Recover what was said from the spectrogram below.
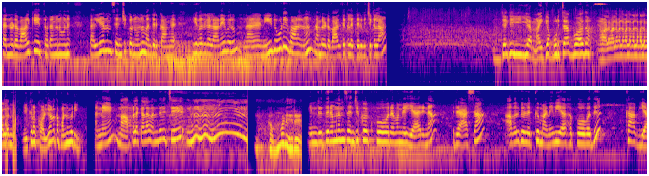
தன்னோட வாழ்க்கையை தொடங்கணும்னு கல்யாணம் செஞ்சுக்கணும்னு வந்திருக்காங்க. இவர்கள் அனைவரும் நீடூடி வாழணும் நம்மளோட வாழ்த்துக்களை தெரிவிச்சுக்கலாம். மைக்க பிடிச்சா போதும். வள வள வள வள வள வள வளன்னு சீக்கிரம் கல்யாணத்தை பண்ணுங்கடி. அண்ணே மாப்பிள்ளைக்கெல்லாம் வந்துருச்சு. கம்மன் இரு. இன்று திருமணம் செஞ்சுக்க போறவங்க யாருன்னா ராசா. அவர்களுக்கு மனைவியாக போவது காவ்யா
